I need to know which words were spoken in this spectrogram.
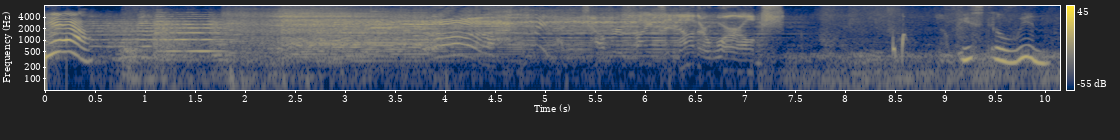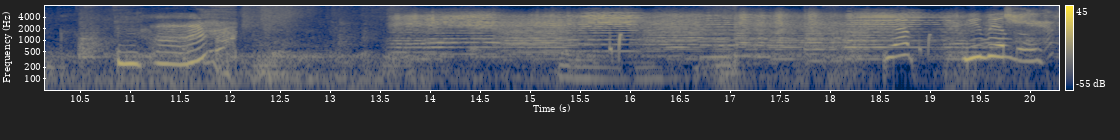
Yeah. We still win. Uh-huh. Yep, we will lose.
